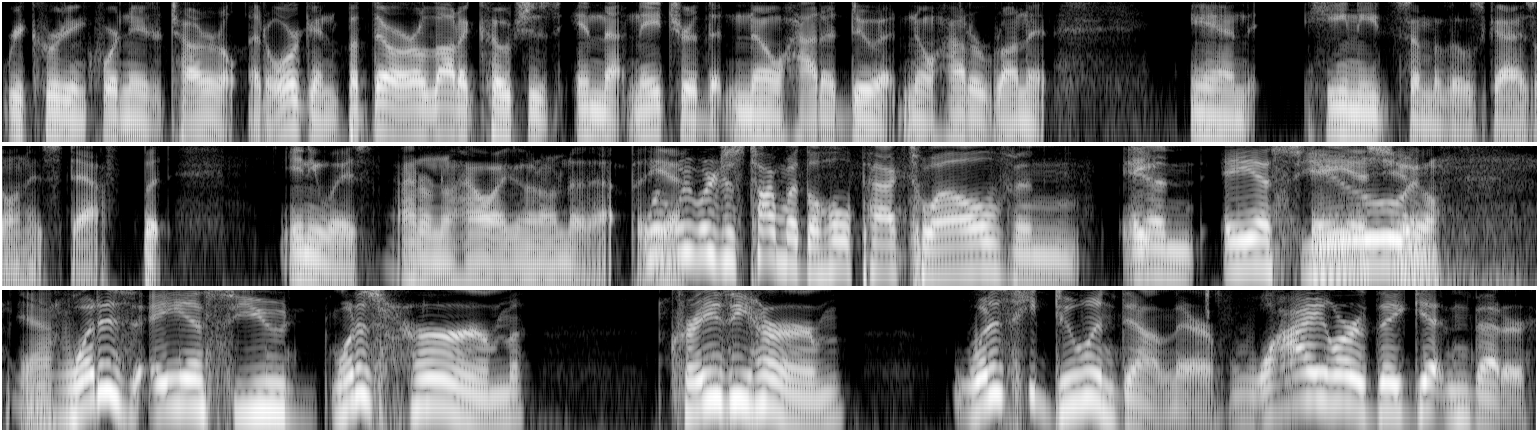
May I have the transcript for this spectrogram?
recruiting coordinator title at Oregon, but there are a lot of coaches in that nature that know how to do it, know how to run it, and he needs some of those guys on his staff. But, anyways, I don't know how I got onto that, but We, yeah, we were just talking about the whole Pac-12 and A- and ASU. ASU, and yeah. What is ASU? What is Herm? Crazy Herm. What is he doing down there? Why are they getting better?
